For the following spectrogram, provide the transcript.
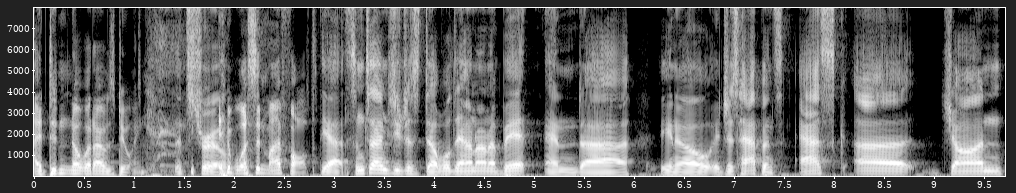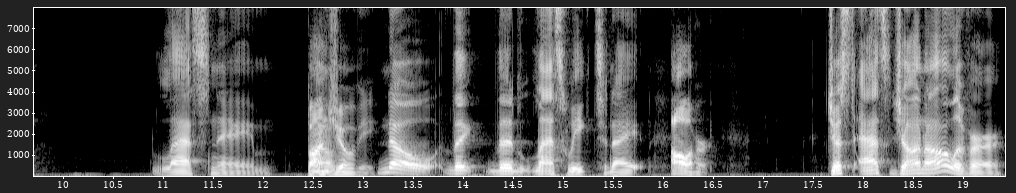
I didn't know what I was doing. That's true. it wasn't my fault. yeah, sometimes you just double down on a bit and uh you know, it just happens. Ask uh John last name. Bon Jovi. No, the the last week tonight. Oliver. Just ask John Oliver.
